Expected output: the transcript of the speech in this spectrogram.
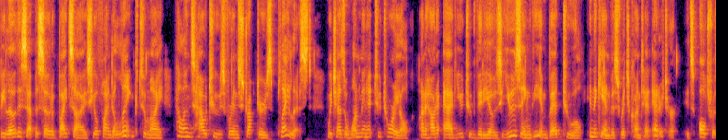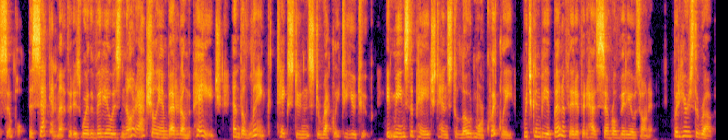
below this episode of Bite Size, you'll find a link to my Helen's How-Tos for Instructors playlist, which has a one-minute tutorial on how to add YouTube videos using the Embed tool in the Canvas Rich Content Editor. It's ultra simple. The second method is where the video is not actually embedded on the page, and the link takes students directly to YouTube. It means the page tends to load more quickly, which can be of benefit if it has several videos on it. But here's the rub.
